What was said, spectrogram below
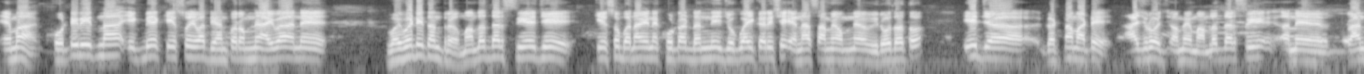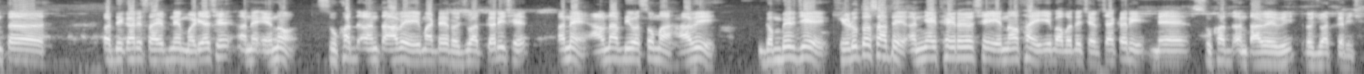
એમાં ખોટી રીતના એક બે કેસો એવા ધ્યાન પર અમને આવ્યા અને વહીવટીતંત્ર, મામલતદારશ્રીએ જે કેસો બનાવીને ખોટા દંડની જોગવાઈ કરી છે, એના સામે અમને વિરોધ હતો. એ જ ઘટના માટે આજરોજ અમે મામલતદારશ્રી અને પ્રાંત અધિકારી સાહેબને મળ્યા છે અને એનો સુખદ અંત આવે એ માટે રજૂઆત કરી છે અને આવનાર દિવસોમાં આવી ગંભીર જે ખેડૂતો સાથે અન્યાય થઈ રહ્યો છે એ ન થાય એ બાબતે ચર્ચા કરી ને સુખદ અંત આવે એવી રજૂઆત કરી છે.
